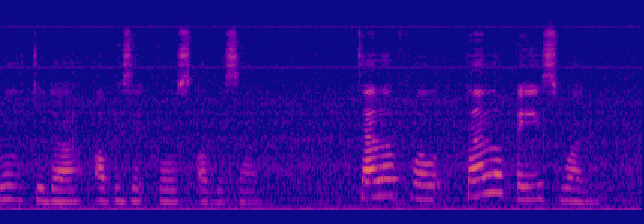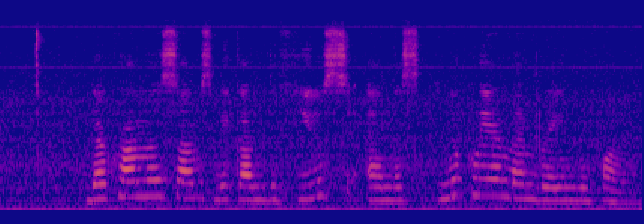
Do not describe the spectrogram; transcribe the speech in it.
moved to the opposite poles of the cell. Telophase 1. The chromosomes become diffuse and the nuclear membrane reforms.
